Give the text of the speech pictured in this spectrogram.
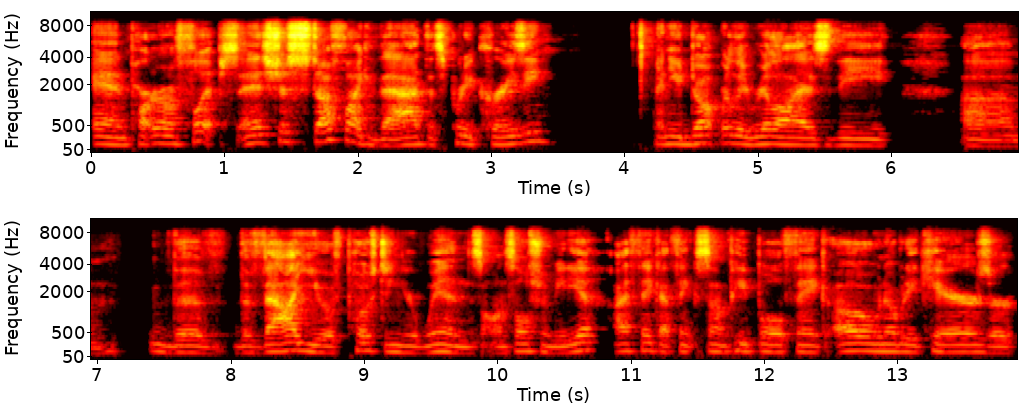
and partner on flips. And it's just stuff like that that's pretty crazy, and you don't really realize the um, the the value of posting your wins on social media. I think I think some people think, oh, nobody cares, or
